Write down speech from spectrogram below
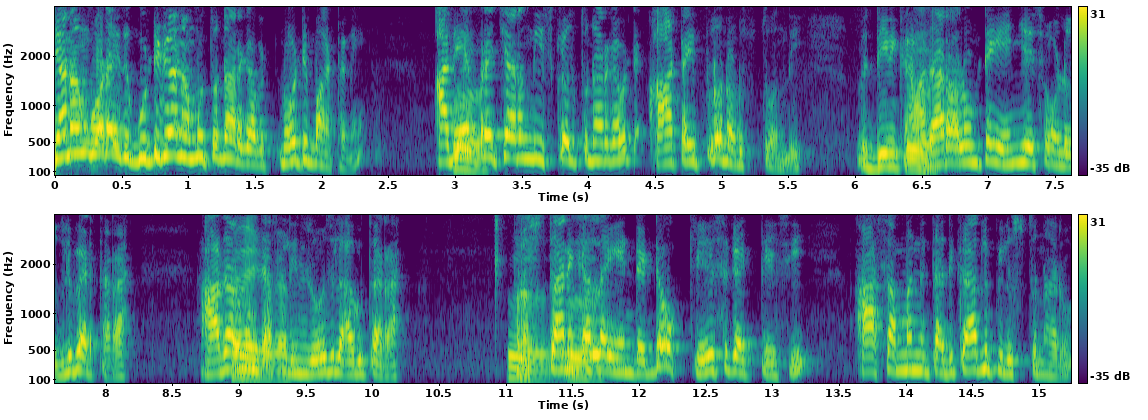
జనం కూడా ఇది గుడ్డిగా నమ్ముతున్నారు కాబట్టి నోటి మాటని. అదే ప్రచారం తీసుకెళ్తున్నారు కాబట్టి ఆ టైప్లో నడుస్తుంది. దీనికి ఆధారాలు ఉంటే ఏం చేసేవాళ్ళు? వదిలిపెడతారా? ఆధారాలు ఉంటే అసలు ఇన్ని రోజులు ఆగుతారా? ప్రస్తుతానికల్లా ఏంటంటే ఒక కేసు కట్టేసి ఆ సంబంధిత అధికారులు పిలుస్తున్నారు.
